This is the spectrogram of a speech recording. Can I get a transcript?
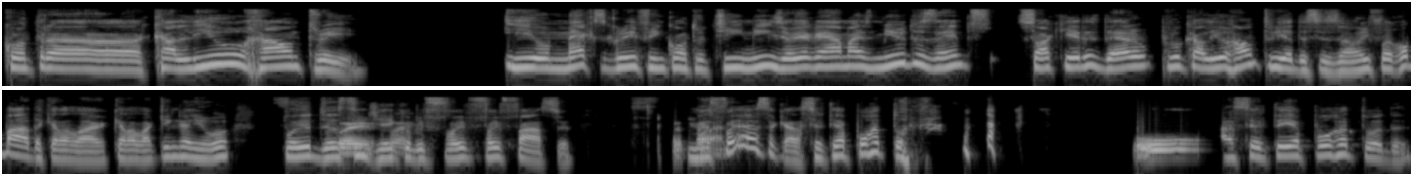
contra Khalil Roundtree e o Max Griffin contra o Team Means, eu ia ganhar mais 1.200, só que eles deram pro Khalil Roundtree a decisão e foi roubada aquela lá. Aquela lá quem ganhou foi o Justin foi, Jacob, foi. foi, foi fácil. Foi Mas claro. foi essa, cara. Acertei a porra toda. o... Acertei a porra toda.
